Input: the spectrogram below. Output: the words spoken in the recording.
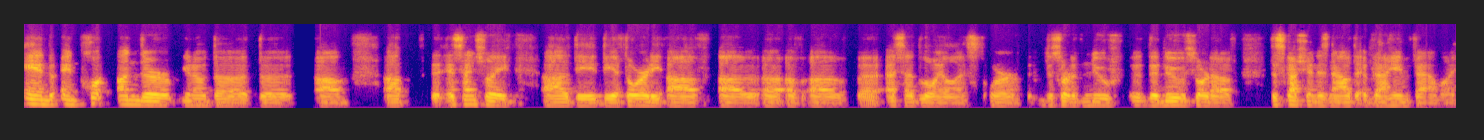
and and put under you know the the um, uh, essentially uh, the the authority of uh, of, of uh, Assad loyalists, or the sort of new the new sort of discussion is now the Ibrahim family.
